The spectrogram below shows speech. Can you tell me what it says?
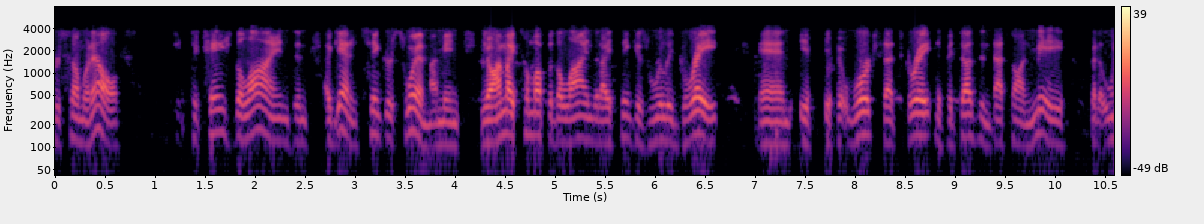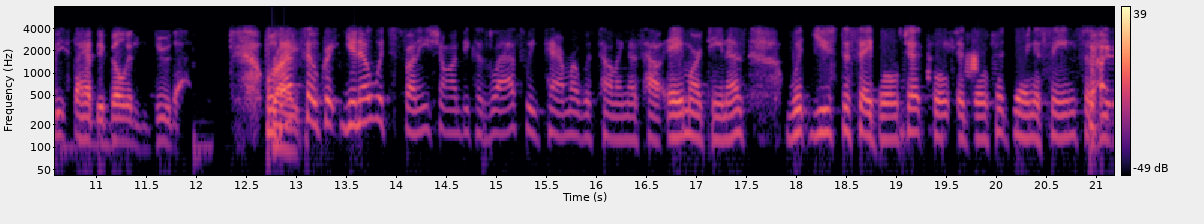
for someone else to change the lines and again it's sink or swim i mean you know i might come up with a line that i think is really great and if if it works that's great and if it doesn't that's on me but at least i have the ability to do that Well, Right. that's so great. You know what's funny, Sean? Because last week Tamara was telling us how A. Martinez would used to say bullshit, bullshit, bullshit during a scene. So he,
